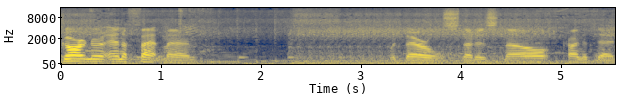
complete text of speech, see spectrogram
Gardener and a fat man. With barrels. That is now kind of dead.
